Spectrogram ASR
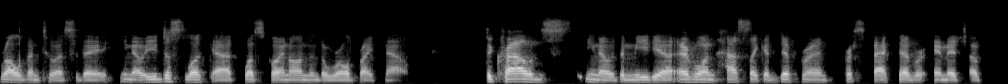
relevant to us today you know you just look at what's going on in the world right now the crowds you know the media everyone has like a different perspective or image of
